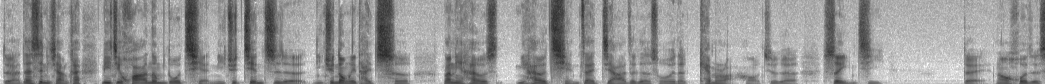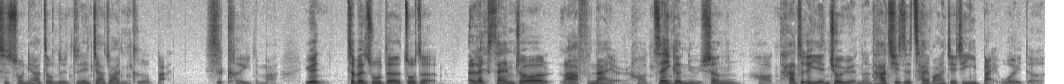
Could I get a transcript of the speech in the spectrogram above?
对啊，但是你想想看，你已经花了那么多钱，你去建制了，你去弄了一台车，那你还有你还有钱再加这个所谓的 camera 哈，这个摄影机，对，然后或者是说你要种这些加装隔板是可以的嘛？因为这本书的作者 Alexandra Lafnire 哈，这个女生哈，她这个研究员呢，她其实采访了接近一百位的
